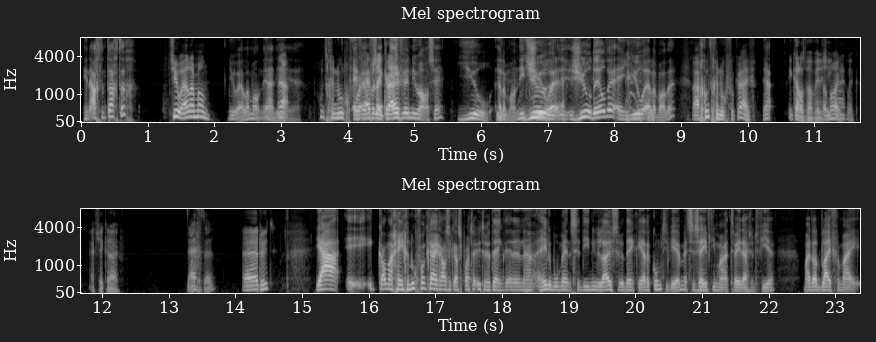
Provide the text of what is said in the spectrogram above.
In 88? Jules Ellerman. Nieuw Elleman. Ja, die, Ja, eh, Goed genoeg voor even, FC Cruijff. even nuance, hè. Jules Elleman. Niet Jules. Jules, hè. Jules Deelde en Jules Elleman, hè. Maar goed genoeg voor Cruijff. Ik had het wel willen Dat zien mooi. eigenlijk. FC Kruijff. Echt, hè? Eh Ruud? Ja, i- ik kan daar geen genoeg van krijgen als ik aan Sparta Utrecht denk. En een heleboel mensen die nu luisteren denken, ja, daar komt hij weer met zijn 17 maart 2004. Maar dat blijft voor mij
